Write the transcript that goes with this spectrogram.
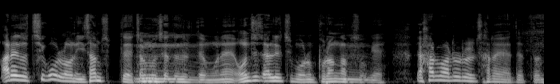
아래에서 치고 올라오는 20, 30대 젊은 음. 세대들 때문에 언제 잘릴지 모르는 불안감 속에 하루하루를 살아야 됐던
